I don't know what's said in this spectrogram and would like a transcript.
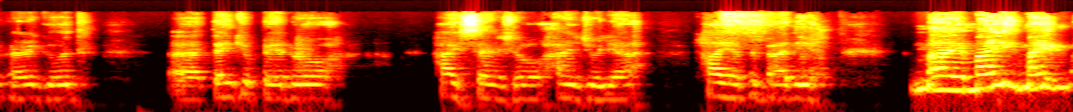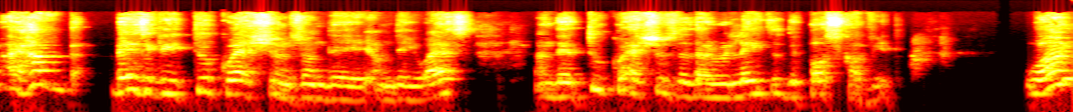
very good. Uh, thank you, Pedro. Hi, Sergio. Hi, Julia. Hi, everybody. My, my, my, I have basically two questions on the, on the US, and there are two questions that are related to the post-COVID. One,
